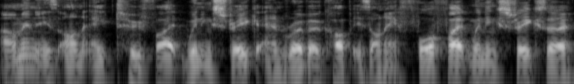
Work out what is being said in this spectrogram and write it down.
Armin is on a two fight winning streak, and Robocop is on a four fight winning streak, so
